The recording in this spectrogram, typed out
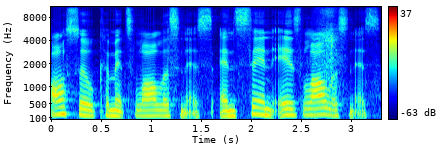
also commits lawlessness, and sin is lawlessness.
